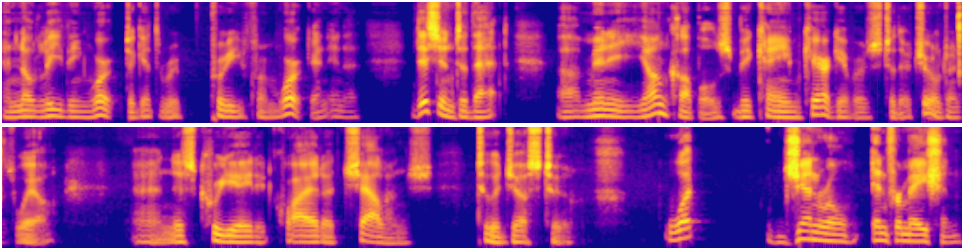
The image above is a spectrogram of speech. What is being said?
and no leaving work to get the reprieve from work. And in addition to that, uh, many young couples became caregivers to their children as well. And this created quite a challenge to adjust to. What general information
